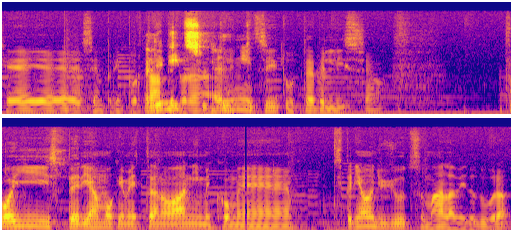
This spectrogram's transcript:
che è sempre importante. È l'inizio, per... è l'inizio di tutto, è bellissimo. Poi speriamo che mettano anime come... Speriamo Jujutsu, ma la vedo dura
